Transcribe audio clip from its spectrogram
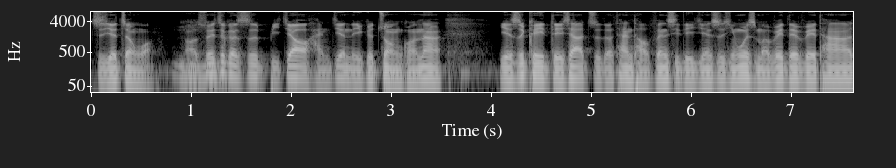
直接阵亡啊，所以这个是比较罕见的一个状况。那也是可以等一下值得探讨分析的一件事情。为什么 VDV 它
